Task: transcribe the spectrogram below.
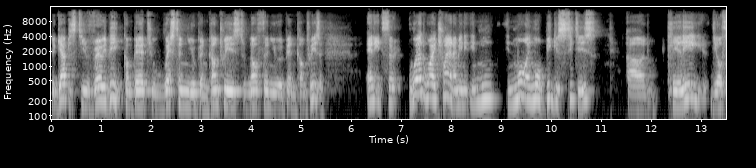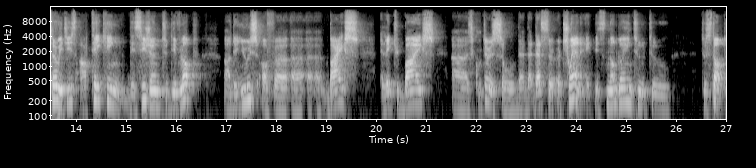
the gap is still very big compared to Western European countries, to Northern European countries. And it's a worldwide trend. I mean, in, in more and more bigger cities, uh, clearly the authorities are taking decision to develop uh, the use of uh, uh, uh bikes, electric bikes, uh, scooters. So that, that that's a, a trend. It, it's not going to to to stop.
